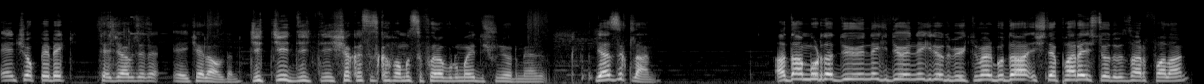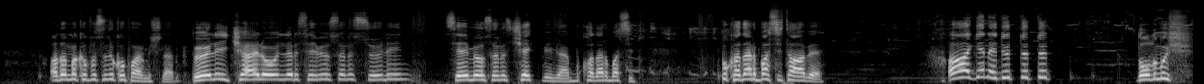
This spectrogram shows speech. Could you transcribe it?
En çok bebek tecavüz eden heykel aldın. Ciddi ciddi şakasız kafamı sıfıra vurmayı düşünüyorum yani. Yazık lan. Adam burada düğüne gidiyor ne gidiyordu büyük ihtimal. Bu da işte para istiyordu zarf falan. Adama kafasını koparmışlar. Böyle hikayeli oyunları seviyorsanız söyleyin. Sevmiyorsanız çekmeyeyim yani. Bu kadar basit. Bu kadar basit abi. Aa gene düt düt düt. Dolmuş.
